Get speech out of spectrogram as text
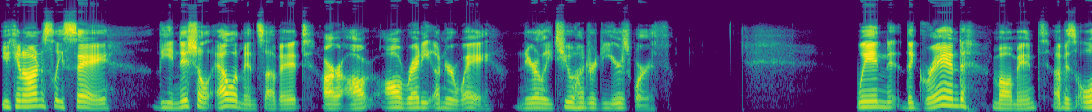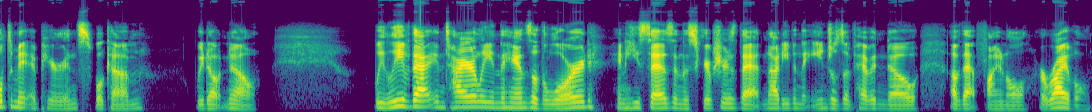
You can honestly say the initial elements of it are al- already underway, nearly 200 years worth. When the grand moment of his ultimate appearance will come, we don't know. We leave that entirely in the hands of the Lord, and he says in the scriptures that not even the angels of heaven know of that final arrival.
